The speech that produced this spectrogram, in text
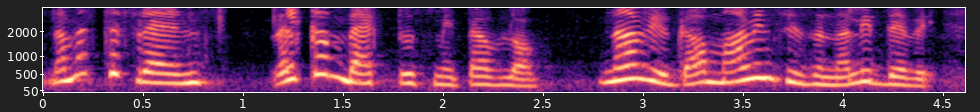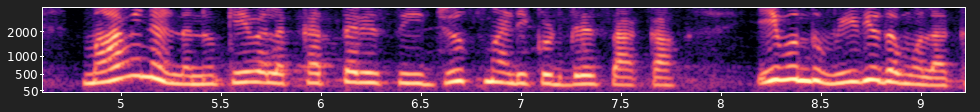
ನಮಸ್ತೆ friends welcome back to Smita vlog ನಾವೀಗ ಮಾವಿನ ಸೀಸನ್ನಲ್ಲಿ ಇದ್ದೇವೆ ಮಾವಿನ ಹಣ್ಣನ್ನು ಕೇವಲ ಕತ್ತರಿಸಿ ಜ್ಯೂಸ್ ಮಾಡಿ ಕುಡಿದ್ರೆ ಸಾಕಾ? ಈ ಒಂದು ವಿಡಿಯೋದ ಮೂಲಕ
